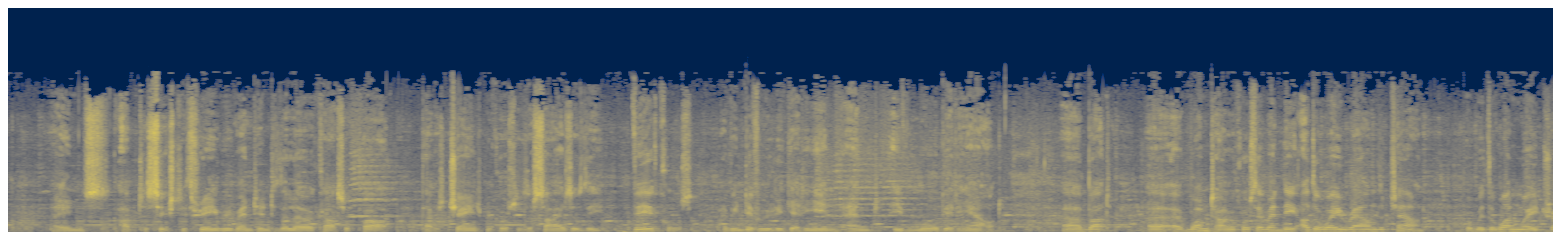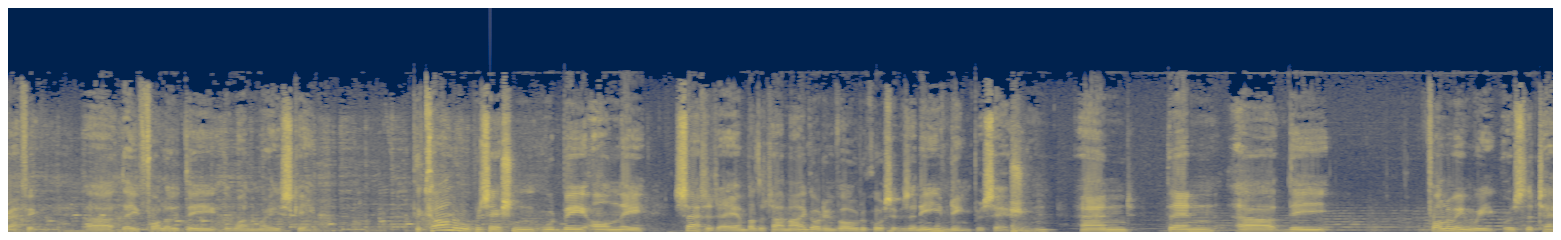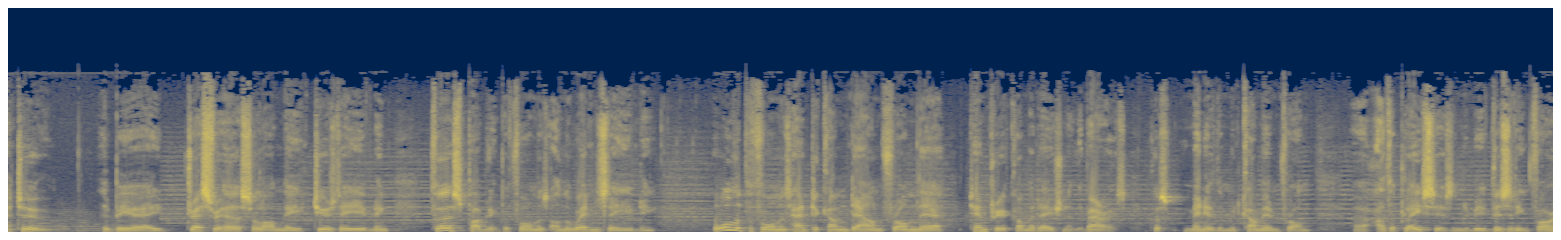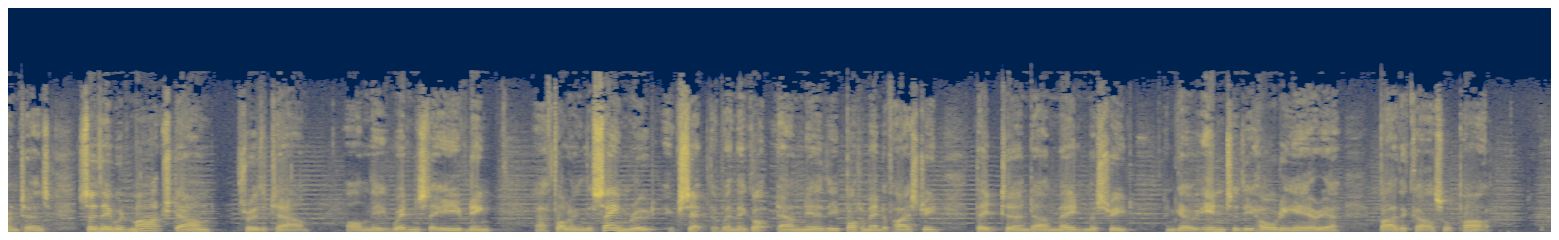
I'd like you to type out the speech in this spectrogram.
in up to 63 we went into the Lower Castle Park. That was changed because of the size of the vehicles, having difficulty getting in and even more getting out. Uh, but uh, at one time, of course, they went the other way round the town, but with the one-way traffic, uh, they followed the, the one-way scheme. The carnival procession would be on the Saturday, and by the time I got involved, of course, it was an evening procession. And then uh, the following week was the tattoo. There'd be a dress rehearsal on the Tuesday evening, first public performance on the Wednesday evening. All the performers had to come down from their temporary accommodation at the barracks because many of them would come in from uh, other places and to be visiting foreign turns. So they would march down through the town on the Wednesday evening, uh, following the same route, except that when they got down near the bottom end of High Street, they'd turn down Maidenburgh Street and go into the holding area by the Castle Park.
